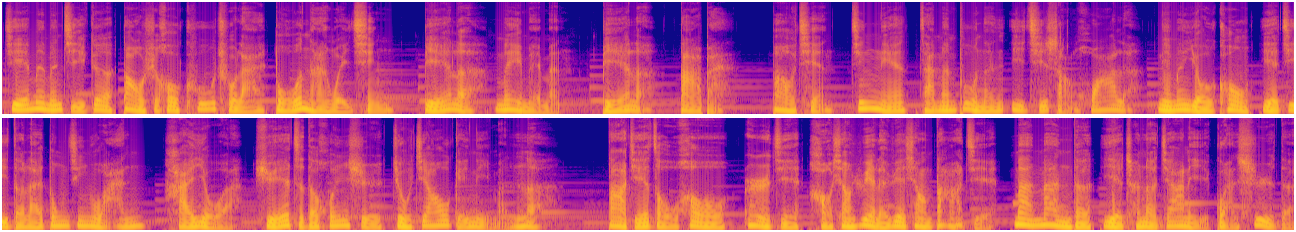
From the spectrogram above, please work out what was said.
姐妹们几个到时候哭出来，多难为情。别了，妹妹们，别了，大阪，抱歉，今年咱们不能一起赏花了。你们有空也记得来东京玩。还有啊，雪子的婚事就交给你们了。大姐走后，二姐好像越来越像大姐，慢慢的也成了家里管事的。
